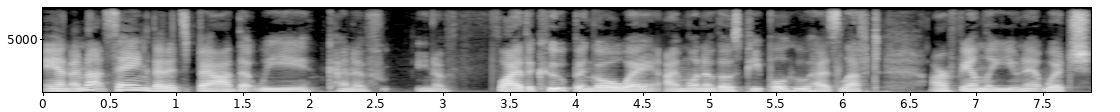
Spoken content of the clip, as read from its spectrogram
And I'm not saying that it's bad that we kind of, you know, fly the coop and go away. I'm one of those people who has left our family unit, which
